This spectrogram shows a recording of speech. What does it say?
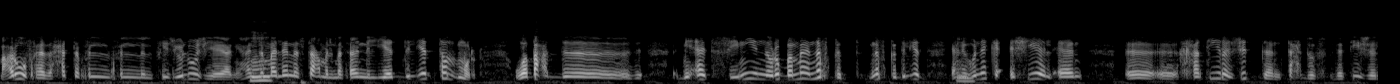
معروف هذا حتى في في الفيزيولوجيا يعني عندما لا نستعمل مثلا اليد اليد تضمر وبعد مئات السنين ربما نفقد نفقد اليد. يعني هناك أشياء الآن آه، خطيرة جدا تحدث نتيجة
